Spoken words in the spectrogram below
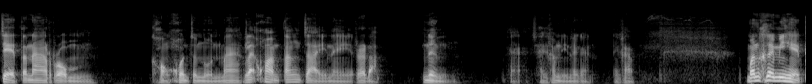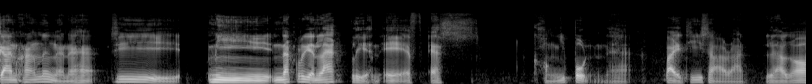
เจตนารมณ์ของคนจำนวนมาก และความตั้งใจในระดับหนึ่ง ใช้คำนี้แล้วกันนะครับ มันเคยมีเหตุการณ์ครั้งหนึ่งนะฮะที่มีนักเรียนแลกเปลี่ยน AFS ของญี่ปุ่นนะฮะไปที่สหรัฐแล้วก็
